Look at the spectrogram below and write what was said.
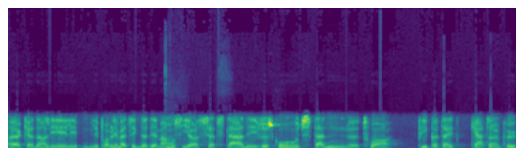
euh, que dans les, problématiques de démence, il y a sept stades et jusqu'au stade 3, puis peut-être 4 un peu,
